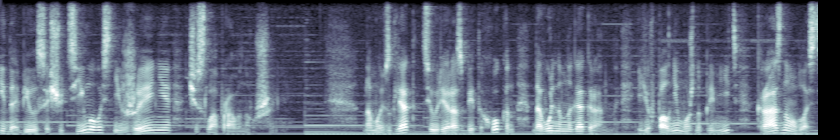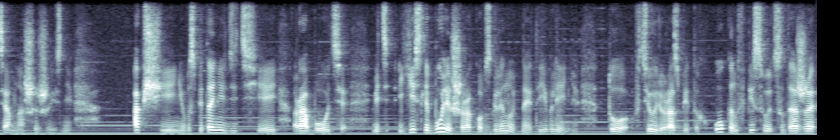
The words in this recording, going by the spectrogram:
и добилось ощутимого снижения числа правонарушений. На мой взгляд, теория разбитых окон довольно многогранна. Ее вполне можно применить к разным областям нашей жизни общению, воспитанию детей, работе. Ведь если более широко взглянуть на это явление, то в теорию разбитых окон вписываются даже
